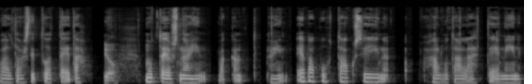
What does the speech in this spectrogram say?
valtavasti tuotteita. Joo, Mutta jos näihin, vaikka nyt näihin epäpuhtauksiin halutaan lähteä, niin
